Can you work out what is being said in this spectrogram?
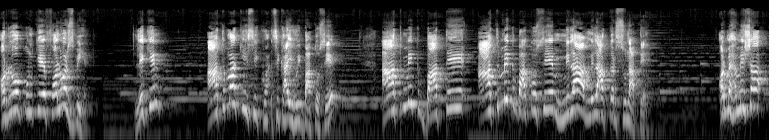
और लोग उनके फॉलोअर्स भी हैं। लेकिन आत्मा की सिखाई हुई बातों से, आत्मिक बातें, आत्मिक बातों से मिला मिलाकर सुनाते हैं। और मैं हमेशा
